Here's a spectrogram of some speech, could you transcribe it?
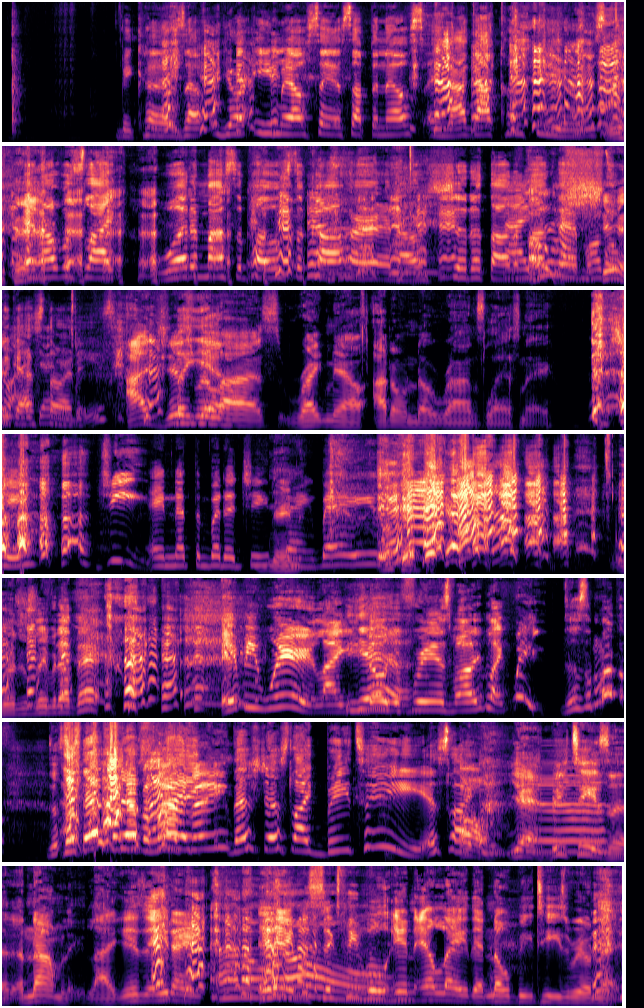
Because uh, your email said something else and I got confused. and I was like, what am I supposed to call her? And I should have thought Now about you that before we got started. I just But yeah. realized right now I don't know Ron's last name. G. G. Ain't nothing but a G Name- thing, baby. We'll just leave it at that. It'd be weird. Like you know your friends, but you're like, wait, there's a mother. Does But that's have just a like name? that's just like BT. It's like Oh yeah, BT is an anomaly. Like it, it ain't it don't ain't the six people in LA that know BT's real name.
